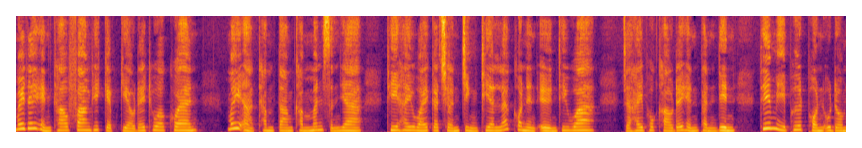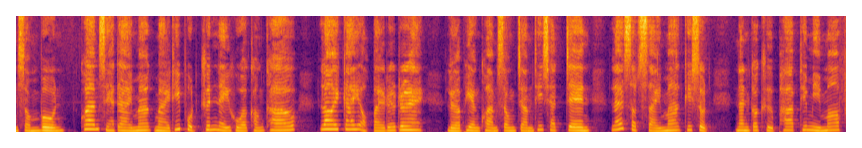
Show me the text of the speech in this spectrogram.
ไม่ได้เห็นข้าวฟ่างที่เก็บเกี่ยวได้ทั่วแคว้น ไม่อาจทำตามคำมั่นสัญญาที่ให้ไว้กระเฉินจิงเทียนและคนอื่นๆที่ว่า จะให้พวกเขาได้เห็นแผ่นดินที่มีพืชผลอุดมสมบูรณ์ ความเสียดายมากมายที่ผุดขึ้นในหัวของเขา ลอยไกลออกไปเรื่อยๆ เหลือเพียงความทรงจำที่ชัดเจน และสดใสมากที่สุด นั่นก็คือภาพที่มีหม้อไฟ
